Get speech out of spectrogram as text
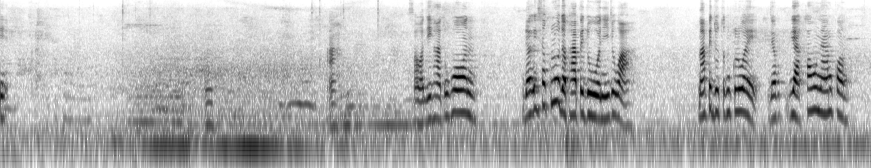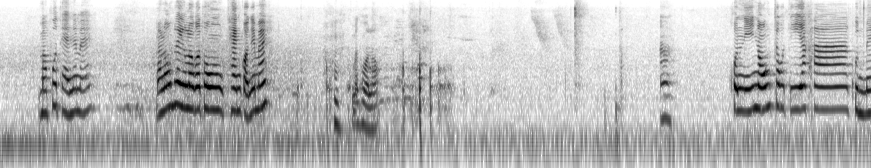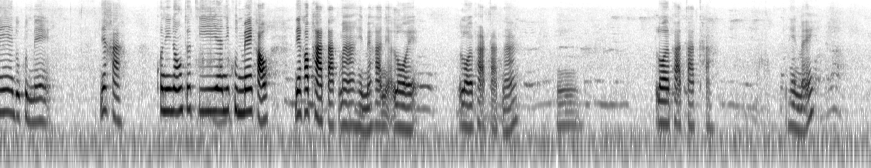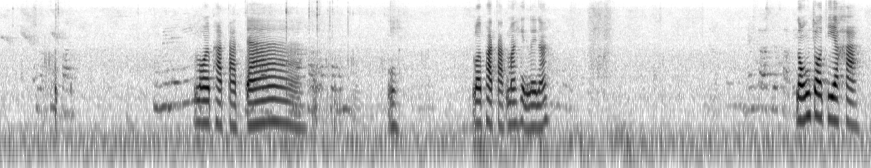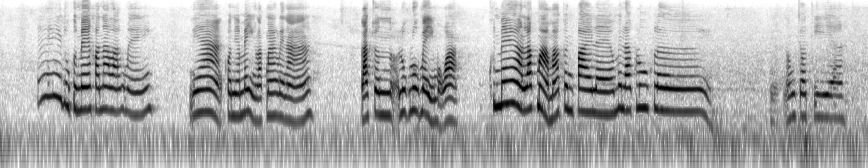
อะสวัสดีค่ะทุกคน เดี๋ยวอีกสักครู่เดี๋ยวพาไปดูอันนี้ดีกว่านะไปดูต้นกล้วย เดี๋ยวอยากเข้าห้องน้ำก่อน มาพูดแทนได้ไหม มาร้องเพลงลอยกระทงแทนก่อนได้ไหม มันหัวเราะอะคนนี้น้องโจเจียค่ะ คุณแม่ดูคุณแม่ เนี่ยค่ะ คนนี้น้องโจเจียนี่คุณแม่เขา เนี่ยเขาผ่าตัดมาเห็นไหมคะ เนี่ยรอยรอยผ่าตัดนะรอยผ่าตัดค่ะ เห็นไหมรอยผ่าตัดจ้า รอยผ่าตัดมาเห็นเลยนะ น้องจอเจียค่ะ เอ๊ดูคุณแม่เขาน่ารักไหม เนี่ย คนนี้แม่หญิงรักมากเลยนะ รักจนลูกๆแม่หญิงบอกว่า คุณแม่รักหมามากเกินไปแล้วไม่รักลูกเลย น้องจอเจีย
